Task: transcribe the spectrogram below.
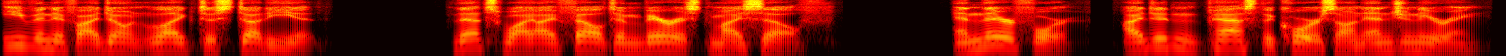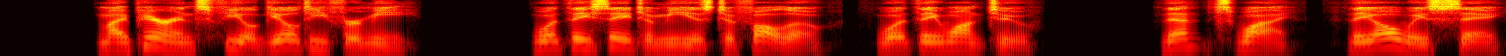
Even if I don't like to study it. That's why I felt embarrassed myself. And therefore, I didn't pass the course on engineering. My parents feel guilty for me. What they say to me is to follow what they want to. That's why, they always say,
